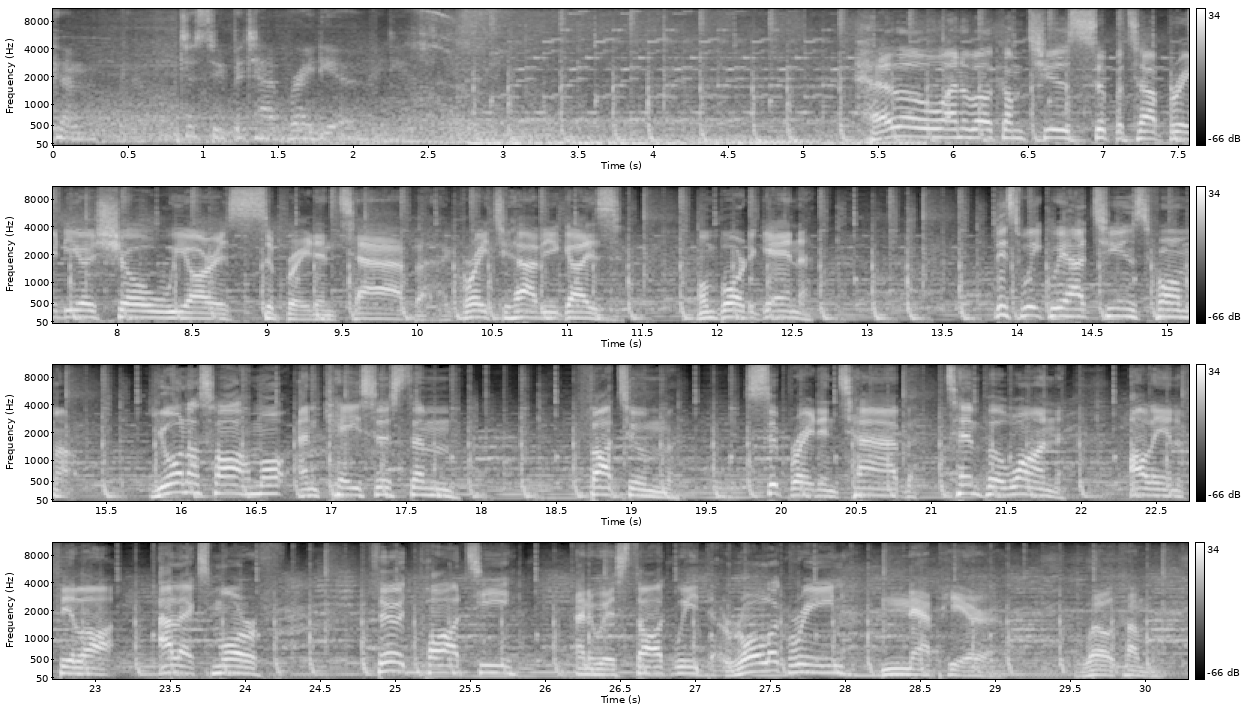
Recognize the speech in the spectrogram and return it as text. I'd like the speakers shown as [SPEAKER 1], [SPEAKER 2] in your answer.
[SPEAKER 1] Welcome to Super Tab Radio.
[SPEAKER 2] Hello and welcome to Super Tab Radio Show. We are Super 8 and Tab. Great to have you guys on board again. This week we had tunes from Joonas Hahmo and K System, Fatum, Super 8 and Tab, Temple One, Aly & Fila, Alex Morph, Third Party, and we'll start with Rolo Green, Napier. Welcome.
